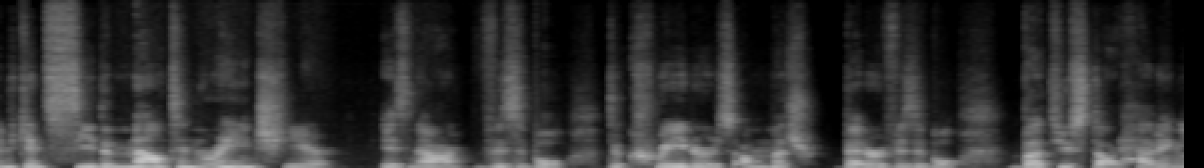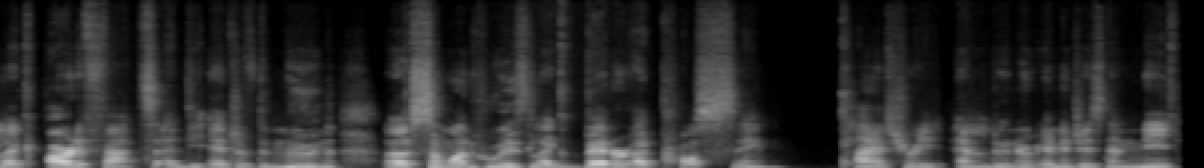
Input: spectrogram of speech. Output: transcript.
And you can see the mountain range here is now visible. The craters are much better visible but you start having like artifacts at the edge of the moon uh, someone who is like better at processing planetary and lunar images than me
